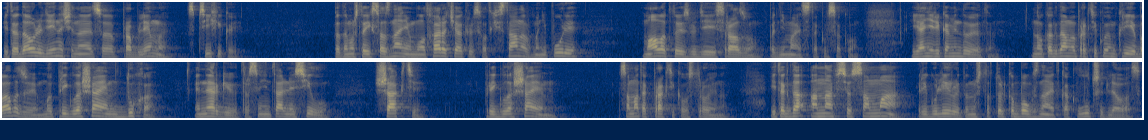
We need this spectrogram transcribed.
И тогда у людей начинаются проблемы с психикой. Потому что их сознание в Муладхара чакре, в Сватхистана, в Манипуре, мало кто из людей сразу поднимается так высоко. Я не рекомендую это. Но когда мы практикуем Крия Бабаджи, мы приглашаем духа, энергию, трансцендентальную силу, шакти, приглашаем. Сама так практика устроена. И тогда она все сама регулирует, потому что только Бог знает, как лучше для вас.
